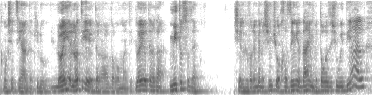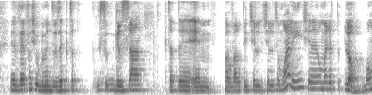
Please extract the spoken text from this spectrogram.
כמו שציינת, כאילו, לא, יהיה, לא תהיה יותר אהבה רומנטית, לא יהיה יותר את המיתוס הזה של גברים ונשים שאוחזים ידיים בתור איזשהו אידיאל, ואיפשהו באמת זה, זה קצת גרסה קצת אה, אה, פרוורטית של, של וואלי, שאומרת, לא, בואו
